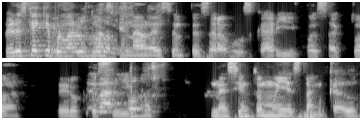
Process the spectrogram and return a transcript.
Pero es que hay que Pues probarlo todo. Más que nada es empezar a buscar y pues actuar, pero pues sí, más- me siento muy estancado.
